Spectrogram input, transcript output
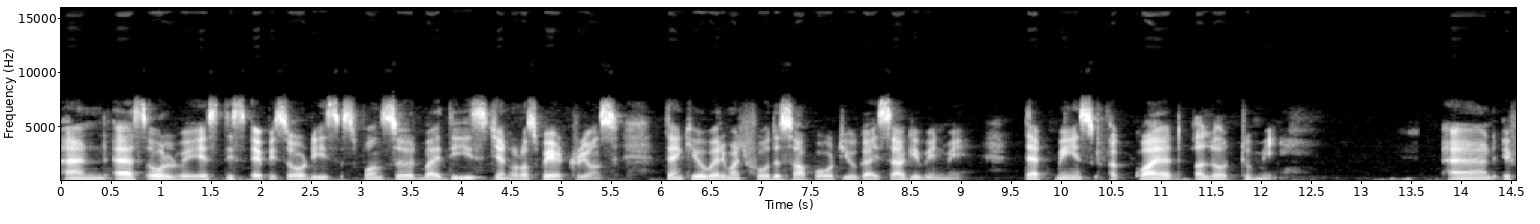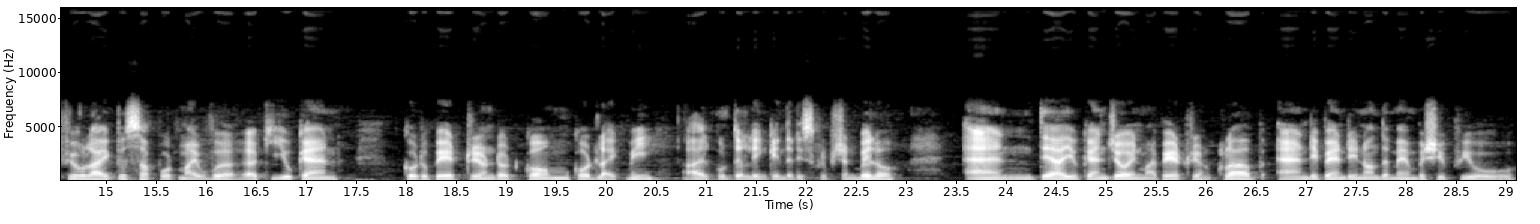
and as always this episode is sponsored by these generous patreons. Thank you very much for the support you guys are giving me. That means quite a lot to me. And if you like to support my work you can go to patreon.com code like me. I'll put the link in the description below. And there you can join my patreon club. And depending on the membership you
